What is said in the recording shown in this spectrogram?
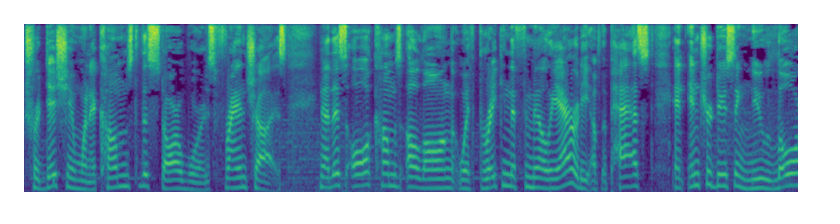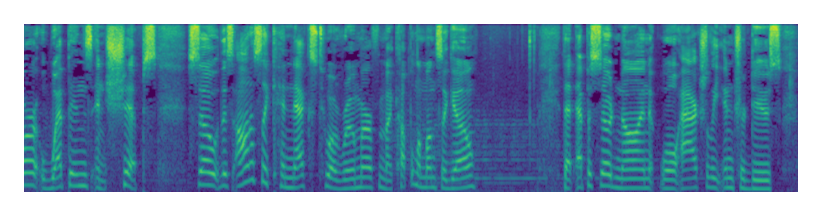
tradition when it comes to the Star Wars franchise. Now, this all comes along with breaking the familiarity of the past and introducing new lore, weapons, and ships. So, this honestly connects to a rumor from a couple of months ago that episode 9 will actually introduce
